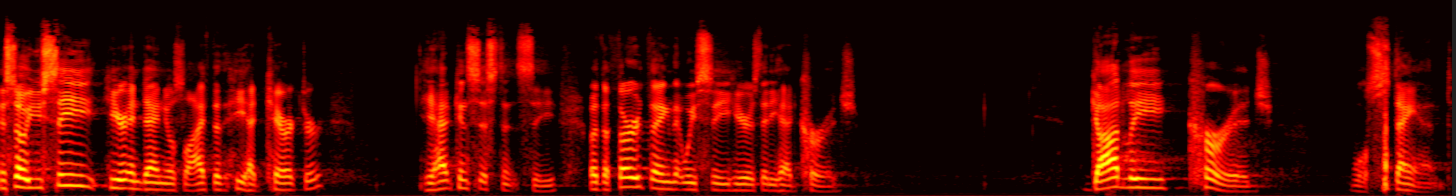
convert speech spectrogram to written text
And so you see here in Daniel's life that he had character, he had consistency, but the third thing that we see here is that he had courage. Godly courage will stand,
